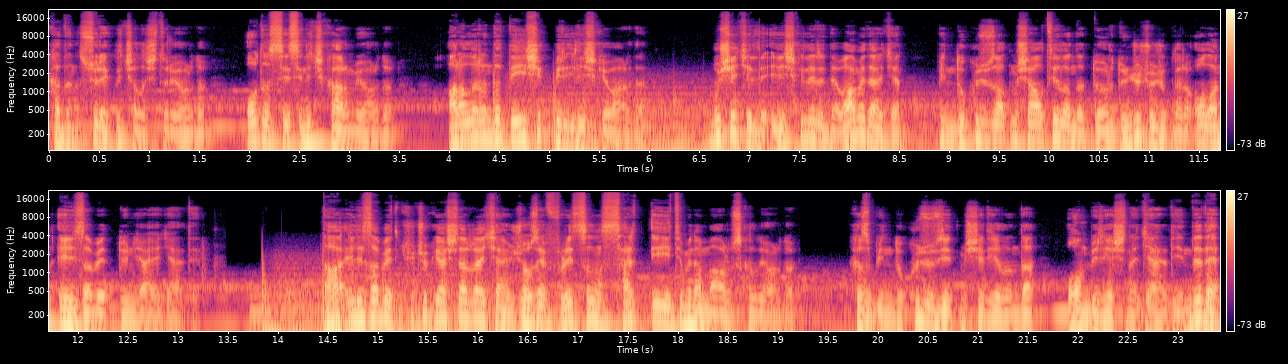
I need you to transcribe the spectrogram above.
Kadını sürekli çalıştırıyordu. O da sesini çıkarmıyordu. Aralarında değişik bir ilişki vardı. Bu şekilde ilişkileri devam ederken 1966 yılında dördüncü çocukları olan Elizabeth dünyaya geldi. Daha Elizabeth küçük yaşlardayken Joseph Fritzl'ın sert eğitimine maruz kalıyordu. Kız 1977 yılında 11 yaşına geldiğinde de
